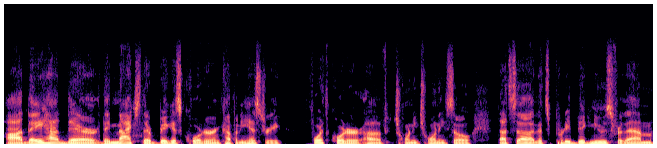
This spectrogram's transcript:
Uh, they had their they matched their biggest quarter in company history, fourth quarter of 2020. So that's uh that's pretty big news for them,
